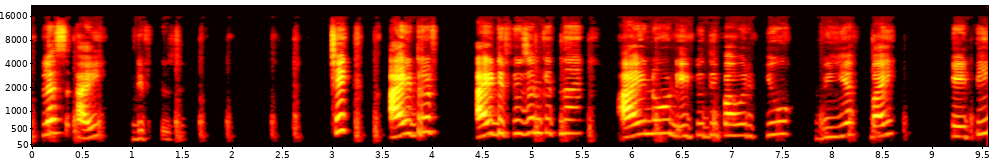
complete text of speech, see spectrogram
plus I diffusion. ठीक? आई ड्रिफ्ट, आई डिफ्यूजन कितना है? I naught E to the power Q V F by K T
